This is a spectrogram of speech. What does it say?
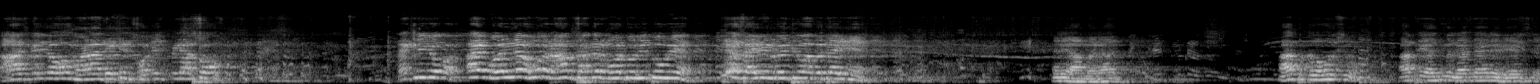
આજ કરી જાઓ માણા દેખીને છોટી જ પીડ્યા રાખી લીજો કોક. આ બોલ હું રામસાગર મોઢું લીધું હે. કે સાઈડ બેઠ્યું આ બધાને અરે આ મહારાજ. આપ કહો છો આપણે અજમેર રાજા હારે વેર છે.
